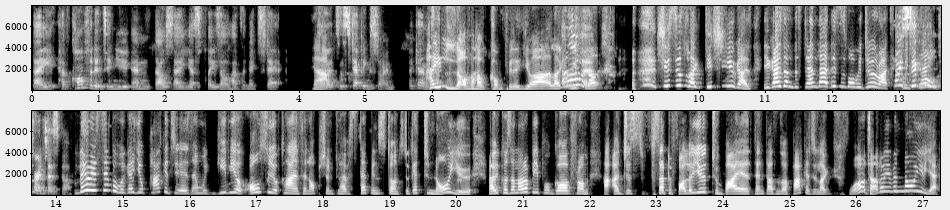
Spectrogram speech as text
they have confidence in you, and they'll say, yes, please, I'll have the next step. yeah. So it's a stepping stone. Again, I love how confident you are. Like I love it. she's just like teaching you guys. You guys understand that? This is what we do, right? so We simple, take- Francesca. very simple. We get your packages and we give you also your clients an option to have stepping stones to get to know you, right? Because a lot of people go from I, I just start to follow you to buy a ten thousand dollar package and like what? I don't even know you yet,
